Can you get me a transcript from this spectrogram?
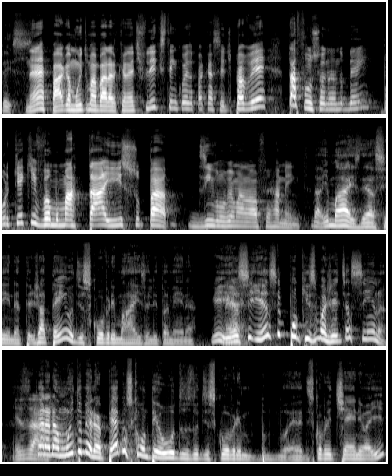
Isso. Né? Paga muito mais barato que a Netflix, tem coisa pra cacete pra ver, tá funcionando bem. Por que que vamos matar isso pra desenvolver uma nova ferramenta? Não, e mais, né? Assim, né? Já tem o Discovery Mais ali também, né? E esse, e esse pouquíssima gente assina. Exato. Cara, era muito melhor. Pega os conteúdos do Discovery, eh, Discovery Channel aí,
